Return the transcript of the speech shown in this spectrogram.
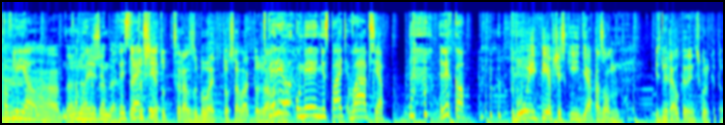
повлиял А, да, на мой да, режим. да, да. То есть Это раньше- все тут сразу забывают, кто сова, кто Теперь я жаворонок. умею не спать вообще. Легко. Твой певческий диапазон. Измерял когда-нибудь сколько там?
